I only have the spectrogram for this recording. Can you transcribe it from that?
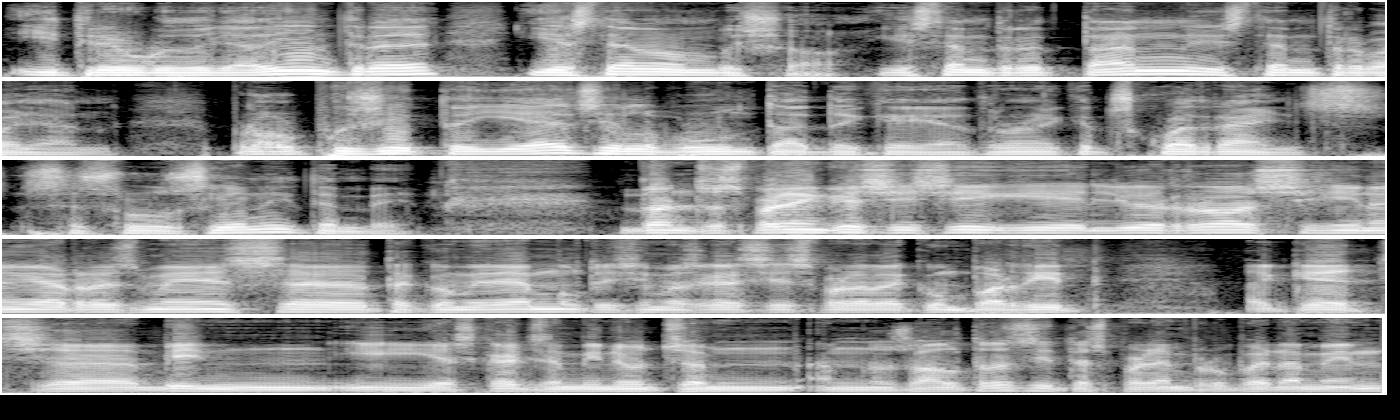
i treure d'allà dintre, i estem amb això, i estem tractant i estem treballant. Però el projecte hi és i la voluntat de que ja durant aquests quatre anys se solucioni també. Doncs esperem que així sigui. Lluís Ros, si no hi ha res més, eh, t'acomidem. Moltíssimes gràcies per haver compartit aquests 20 eh, i escaig de minuts amb, amb nosaltres i t'esperem properament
